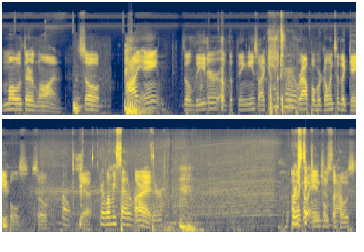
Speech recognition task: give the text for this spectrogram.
mow their lawn. So I ain't the leader of the thingy, so I can't set a group Andrew. route, but we're going to the Gables. So Oh. yeah. Here, let me set it right Alright. there. I like how the Andrew's the at? host.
